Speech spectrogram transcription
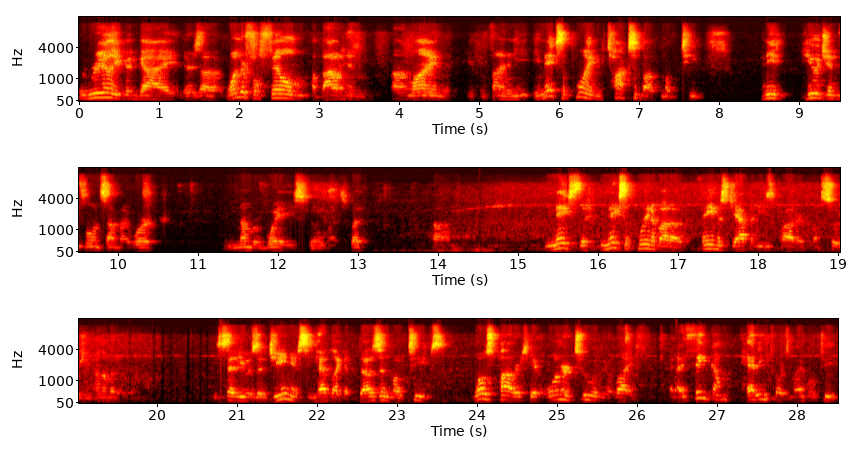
Really good guy. There's a wonderful film about him online that you can find, and he, he makes a point. He talks about motifs, and he huge influence on my work in a number of ways. Was, but um, he makes the he makes a point about a famous Japanese potter called Shoji Hamada. He said he was a genius. He had like a dozen motifs. Most potters get one or two in their life, and I think I'm heading towards my motif.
